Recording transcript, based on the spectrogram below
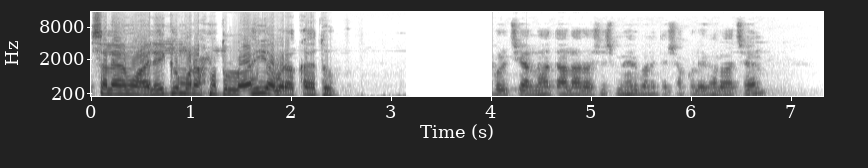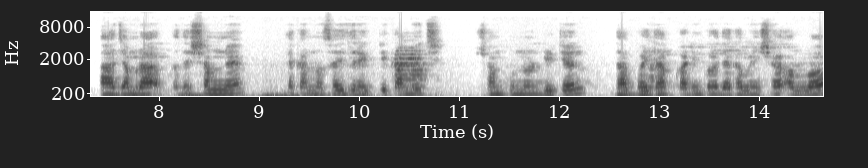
আসসালামু আলাইকুম রহমতুল্লাহি আবরাকাত করছি আল্লাহ তাআলার অশেষ মেহেরবানিতে সকলেই ভালো আছেন। আজ আমরা আপনাদের সামনে একান্ন সাইজের একটি কামিজ, সম্পূর্ণ ডিটেল ধাপ বাই ধাপ কাটিং করে দেখাবো ইনশা আল্লাহ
